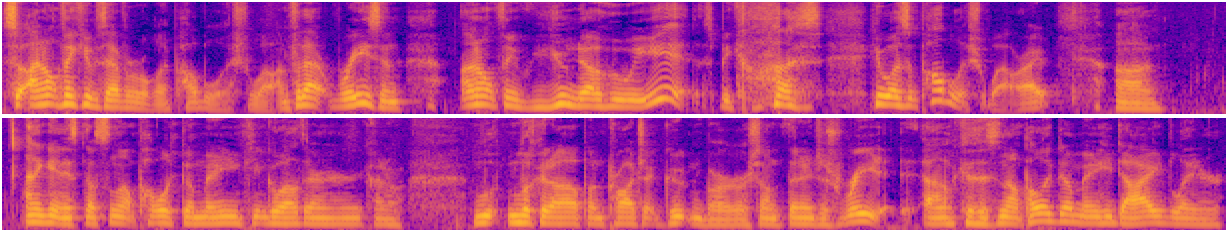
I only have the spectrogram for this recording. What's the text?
So I don't think he was ever really published well, and for that reason, I don't think you know who he is because he wasn't published well, right? Um, and again, it's not public domain. You can go out there and kind of look it up on Project Gutenberg or something and just read it um, because it's not public domain. He died later,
